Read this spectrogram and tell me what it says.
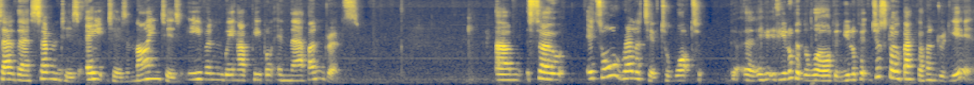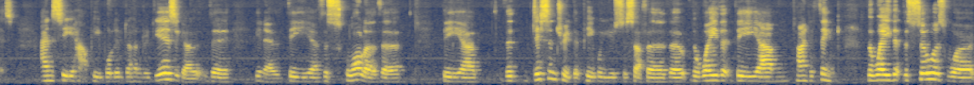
their 70s, 80s, 90s, even we have people in their hundreds. Um, so it's all relative to what, uh, if, if you look at the world and you look at, just go back 100 years and see how people lived 100 years ago. The you know, the uh, the squalor, the the uh, the dysentery that people used to suffer, the the way that the um, trying to think, the way that the sewers were,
